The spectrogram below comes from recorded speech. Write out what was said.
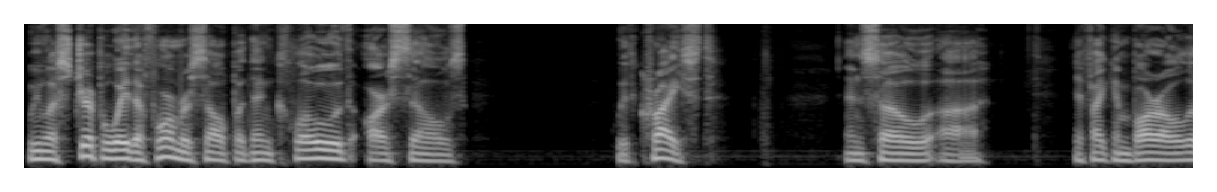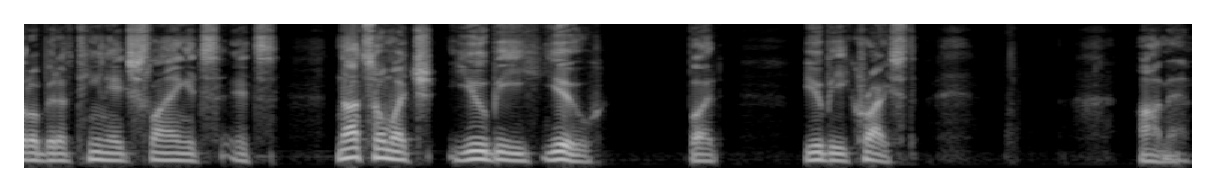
We must strip away the former self, but then clothe ourselves with Christ. And so, uh, if I can borrow a little bit of teenage slang, it's it's not so much you be you, but you be Christ. Amen.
